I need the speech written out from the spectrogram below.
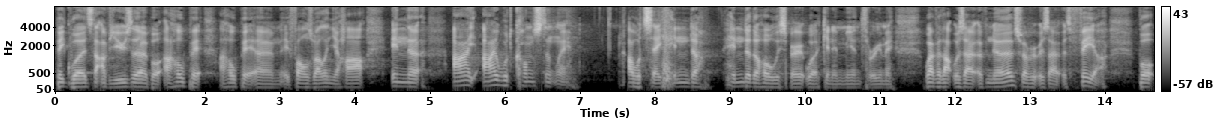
Big words that I've used there, but I hope it, I hope it, um, it falls well in your heart. In that, I, I would constantly, I would say, hinder hinder the Holy Spirit working in me and through me, whether that was out of nerves, whether it was out of fear. But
